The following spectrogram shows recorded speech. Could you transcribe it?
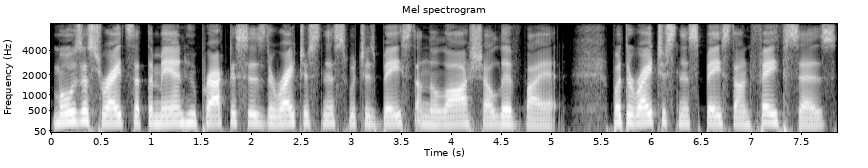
Moses writes that the man who practices the righteousness which is based on the law shall live by it. But the righteousness based on faith says,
